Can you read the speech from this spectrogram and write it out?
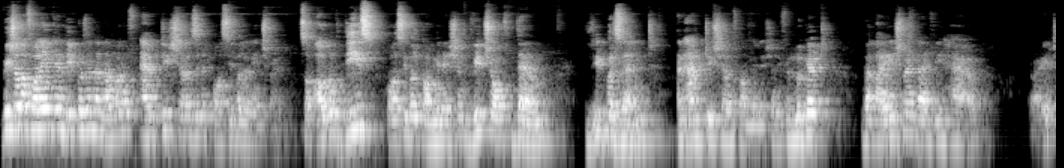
which of the following can represent the number of empty shells in a possible arrangement? So out of these possible combination, which of them represent an empty shell combination? If you look at the arrangement that we have, right?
